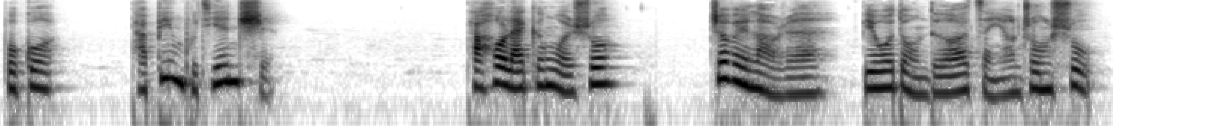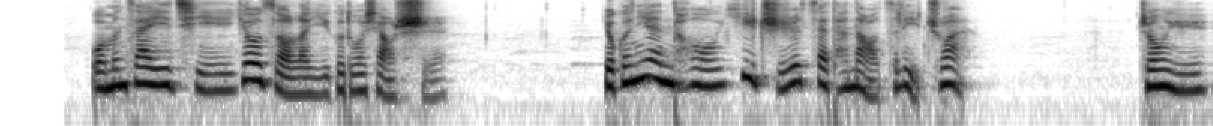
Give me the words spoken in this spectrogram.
不过，他并不坚持。他后来跟我说，这位老人比我懂得怎样种树。我们在一起又走了一个多小时，有个念头一直在他脑子里转。终于，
